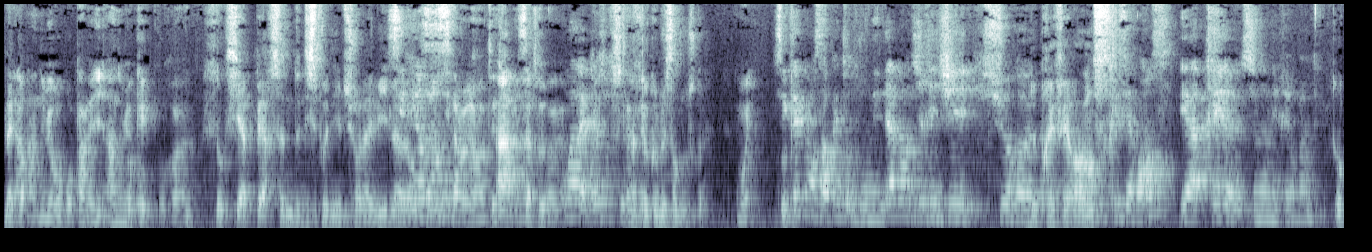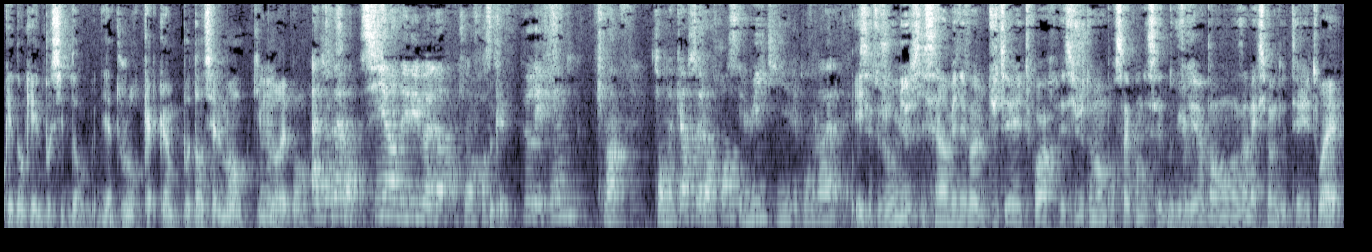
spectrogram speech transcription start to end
D'accord. Un numéro pour Paris, un numéro pour. euh, Donc s'il y a personne de disponible sur la ville, on bien peut- orienté. Ah, ça peut. Ouais, ouais, un fait. peu comme le 112 quoi. Oui. C'est Ok. exactement ça. En fait, on est d'abord dirigé sur euh, De préférence. de préférence, et après, euh, sinon on est réorienté. Ok, donc il y a une possible. Donc il y a toujours quelqu'un potentiellement qui Mm. peut répondre. Ah, totalement. S'il y a un bénévole n'importe où en France qui peut répondre, enfin, si on a qu'un seul en France, c'est lui qui répondra à l'appel. Et- C'est toujours mieux si c'est un bénévole du territoire, et c'est justement pour ça qu'on essaie d'ouvrir dans un maximum de territoires. Ouais.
